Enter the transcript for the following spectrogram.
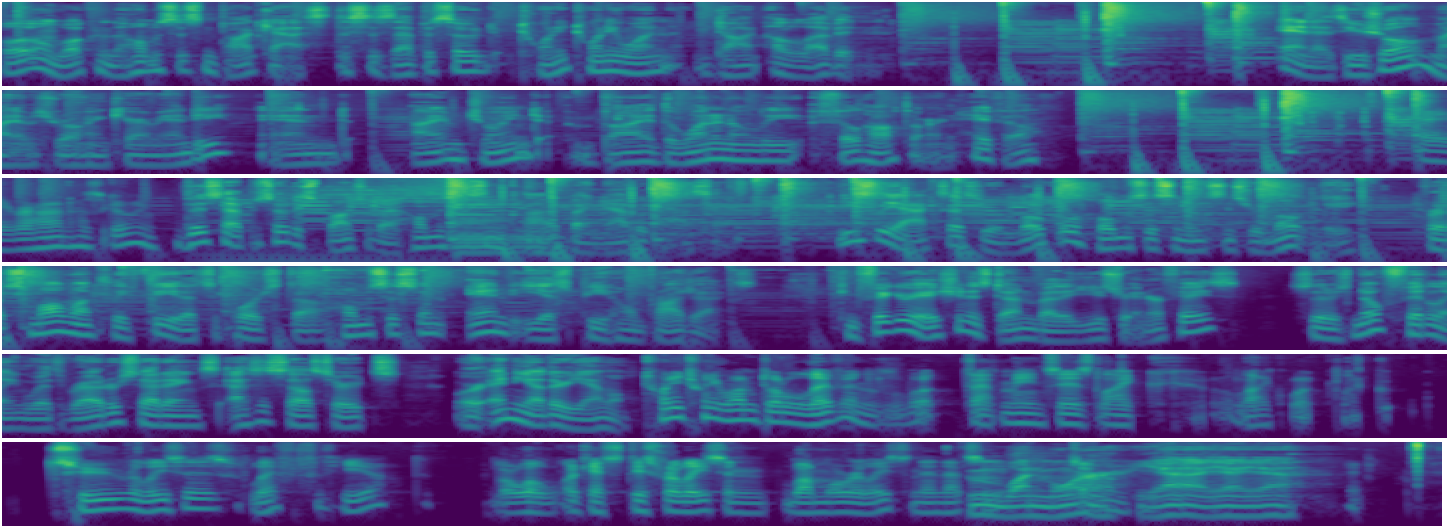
Hello and welcome to the Home Assistant Podcast. This is episode 2021.11. And as usual, my name is Rohan Karamandi, and I'm joined by the one and only Phil Hawthorne. Hey, Phil. Hey, Rohan, how's it going? This episode is sponsored by Home Assistant Cloud by Nabu Casa. Easily access your local Home Assistant instance remotely for a small monthly fee that supports the Home Assistant and ESP home projects. Configuration is done by the user interface so there's no fiddling with router settings, SSL certs, or any other YAML. 2021.11, what that means is like, like what, like two releases left for the year? Well, I guess this release and one more release, and then that's mm, one more. Yeah, yeah, yeah.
